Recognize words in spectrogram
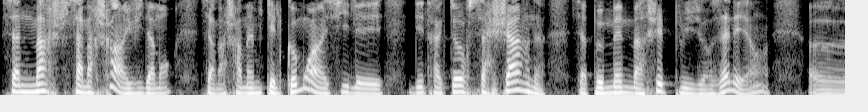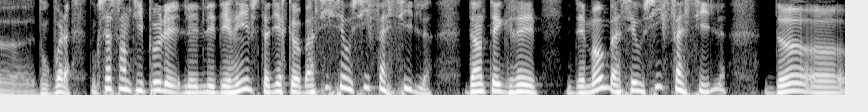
ça ne marche, ça marchera évidemment, ça marchera même quelques mois. Et si les détracteurs s'acharnent, ça peut même marcher plusieurs années. Hein. Euh, donc voilà. Donc ça c'est un petit peu les, les, les dérives, c'est-à-dire que ben, si c'est aussi facile d'intégrer des mots, ben, c'est aussi facile de euh,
